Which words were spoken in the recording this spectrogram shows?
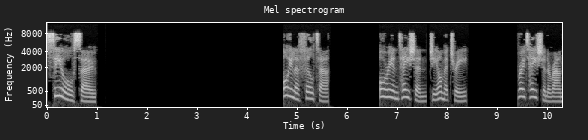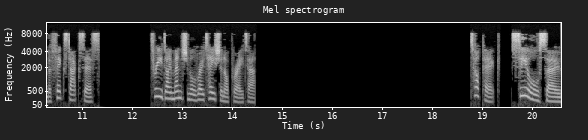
See also. Euler filter. Orientation geometry. Rotation around a fixed axis. Three-dimensional rotation operator. Topic See also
